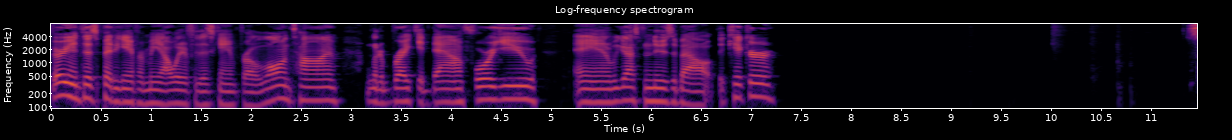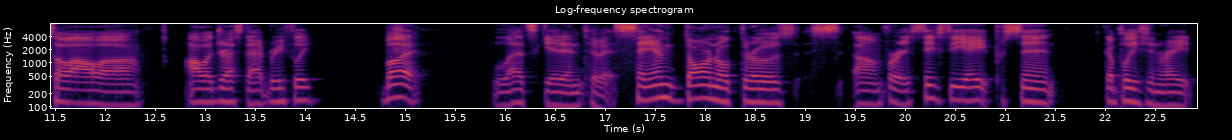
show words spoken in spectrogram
Very anticipated game for me. I waited for this game for a long time. I'm going to break it down for you, and we got some news about the kicker. So I'll uh I'll address that briefly. But let's get into it. Sam Darnold throws um, for a 68% completion rate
